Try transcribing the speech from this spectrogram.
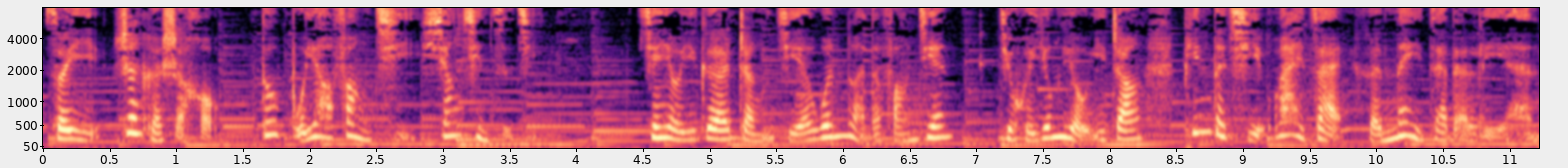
所以任何时候。都不要放弃，相信自己。先有一个整洁温暖的房间，就会拥有一张拼得起外在和内在的脸。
